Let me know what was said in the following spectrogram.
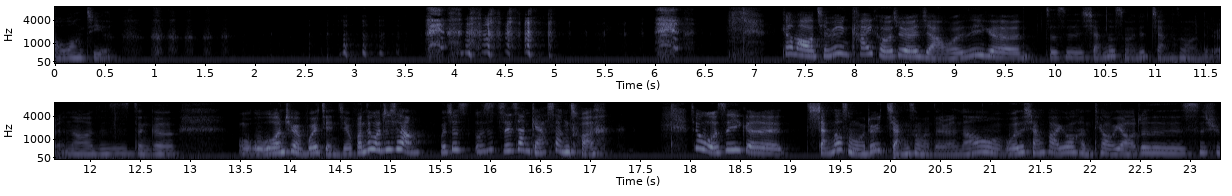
哦、忘记了，干嘛？我前面开头就有讲，我是一个就是想到什么就讲什么的人，然后就是整个我我完全也不会剪接，反正我就这样，我就我就直接这样给他上传。就我是一个想到什么我就会讲什么的人，然后我的想法又很跳跃，就是思绪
